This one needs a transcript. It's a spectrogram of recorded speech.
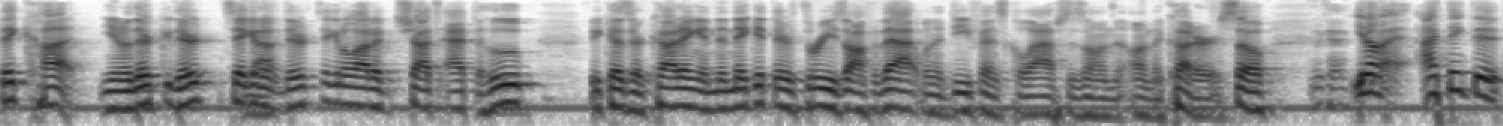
They cut. You know, they're they're taking yeah. a, they're taking a lot of shots at the hoop because they're cutting, and then they get their threes off of that when the defense collapses on on the cutter. So, okay. you know, I, I think that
